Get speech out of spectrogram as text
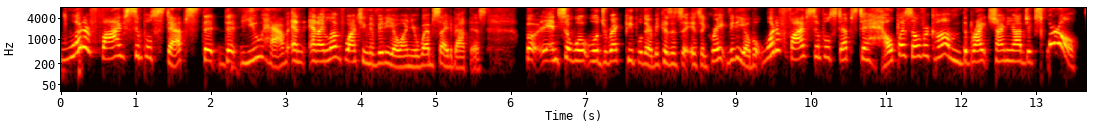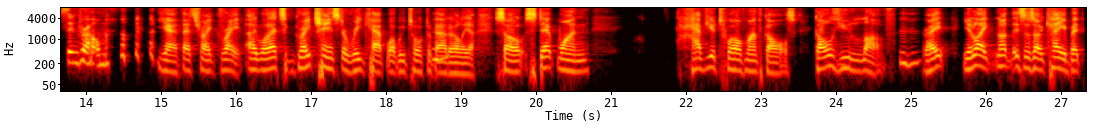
What are five simple steps that that you have? And and I loved watching the video on your website about this. But and so we'll we'll direct people there because it's a, it's a great video. But what are five simple steps to help us overcome the bright shiny object squirrel syndrome? Yeah, that's right. Great. Uh, well, that's a great chance to recap what we talked about earlier. So, step one have your 12 month goals, goals you love, Mhm. right? You're like, not this is okay, but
